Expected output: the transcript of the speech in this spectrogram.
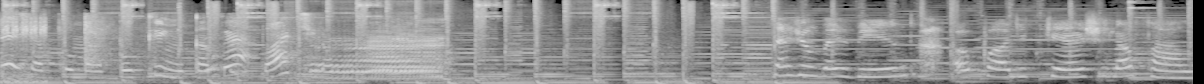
Deixa eu tomar um pouquinho de café? Pode? Sejam bem-vindos ao podcast da Fala.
